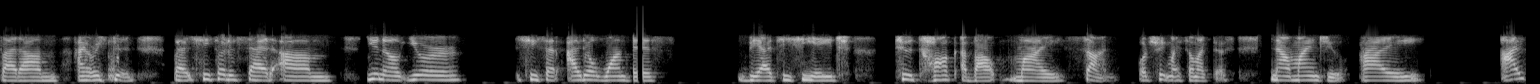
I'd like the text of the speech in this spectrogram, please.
but um, I always did. But she sort of said, um, you know, you're. She said, I don't want this B I T C H to talk about my son or treat my son like this. Now, mind you, I, I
